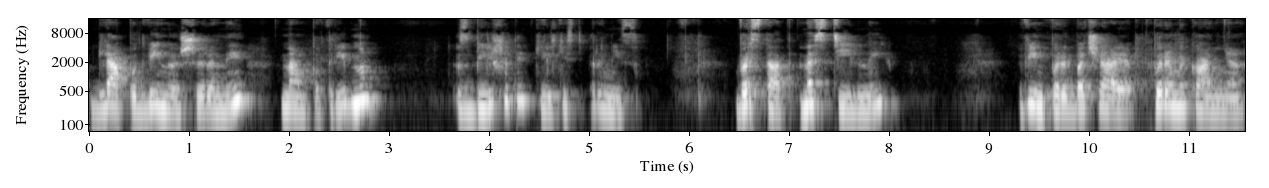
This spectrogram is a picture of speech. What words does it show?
для подвійної ширини нам потрібно збільшити кількість реміз. Верстат настільний, він передбачає перемикання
